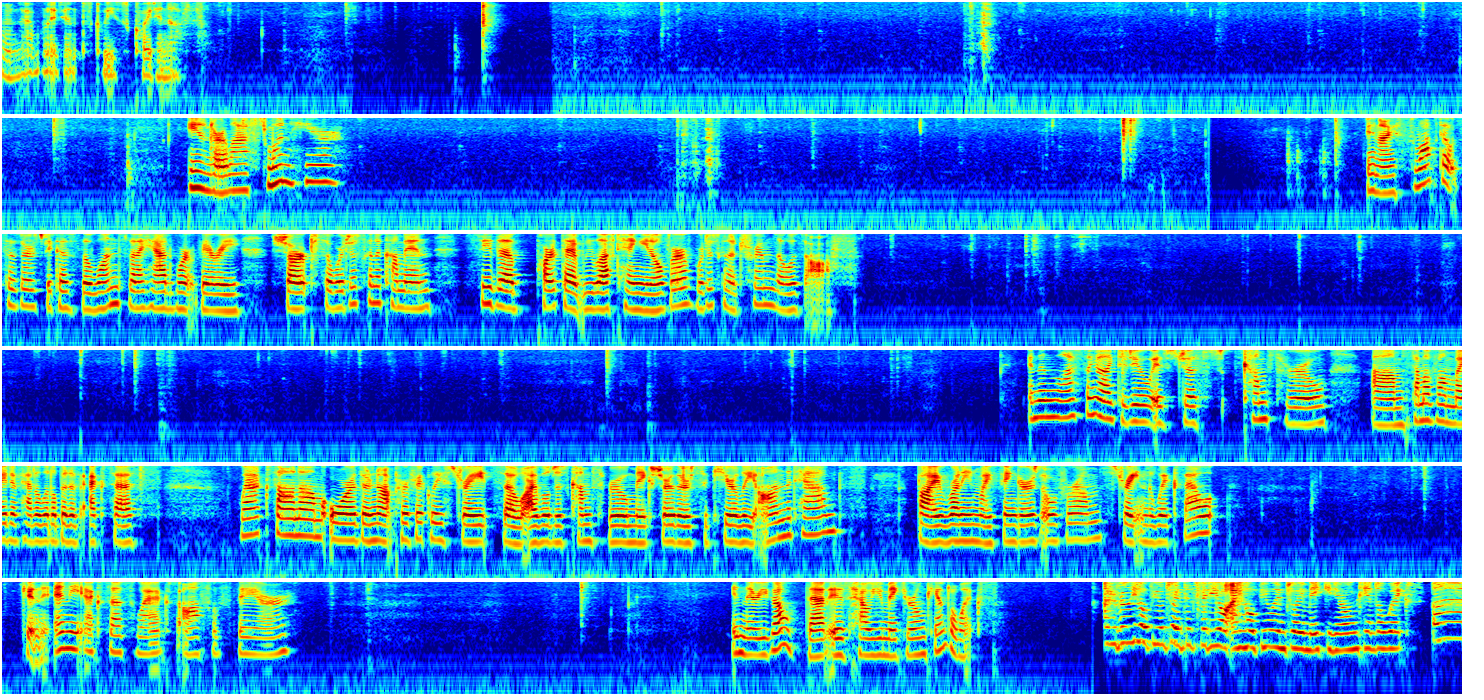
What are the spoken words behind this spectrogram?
And that one I didn't squeeze quite enough. And our last one here. And I swapped out scissors because the ones that I had weren't very sharp. So we're just gonna come in, see the part that we left hanging over, we're just gonna trim those off. And then the last thing I like to do is just come through um, some of them might have had a little bit of excess wax on them or they're not perfectly straight. So I will just come through, make sure they're securely on the tabs by running my fingers over them, straighten the wicks out. Getting any excess wax off of there. And there you go. That is how you make your own candle wicks. I really hope you enjoyed this video. I hope you enjoy making your own candle wicks. Bye!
